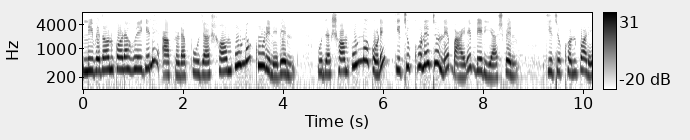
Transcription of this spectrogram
নিবেদন করা হয়ে গেলে আপনারা পূজা সম্পূর্ণ করে নেবেন। পূজা সম্পূর্ণ করে কিছুক্ষণের জন্যে বাইরে বেরিয়ে আসবেন। কিছুক্ষণ পরে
